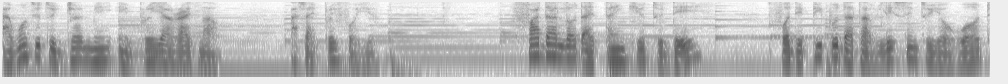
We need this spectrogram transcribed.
I want you to join me in prayer right now as I pray for you. Father, Lord, I thank you today for the people that have listened to your word.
